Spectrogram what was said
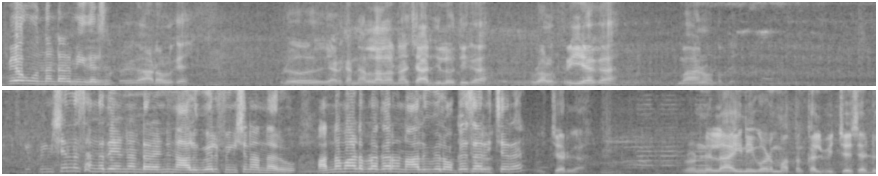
ఉపయోగం ఉందంటారా? మీకు తెలిసి ఆడవాళ్ళకి? ఇప్పుడు ఎక్కడికన్నా వెళ్ళాలన్నా ఛార్జీలు అవుతాయిగా. ఇప్పుడు వాళ్ళకి ఫ్రీయాగా బాగానే ఉంటుంది. ఇంకా ఫింక్షన్ల సంగతి ఏంటంటారండి? నాలుగు వేలు ఫింక్షన్ అన్నారు. అన్నమాట ప్రకారం నాలుగు వేలు ఒకేసారి ఇచ్చారా? ఇచ్చారుగా. రెండు నెలలు అయినవి కూడా మొత్తం కలిపి ఇచ్చేసాడు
